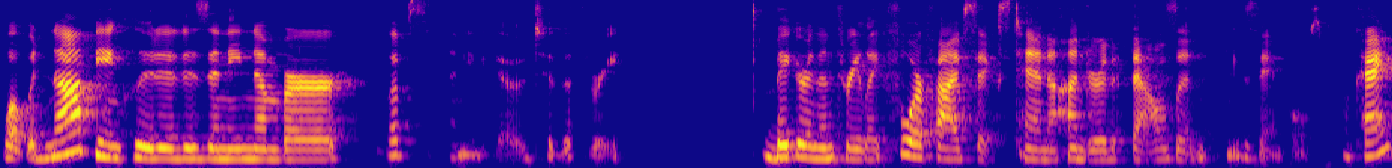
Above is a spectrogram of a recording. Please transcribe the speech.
What would not be included is any number, whoops, I need to go to the three. Bigger than three, like four, five, six, ten, a hundred, a thousand examples. Okay.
